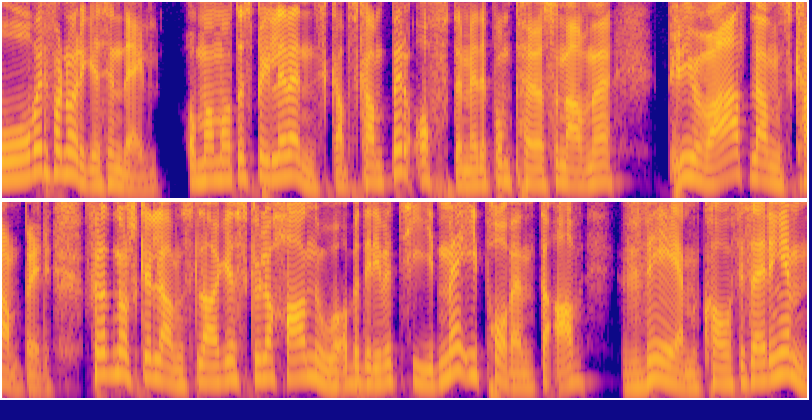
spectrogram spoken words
over for Norge sin del, og man måtte spille vennskapskamper, ofte med det pompøse navnet privatlandskamper, for at det norske landslaget skulle ha noe å bedrive tiden med i påvente av VM-kvalifiseringen.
